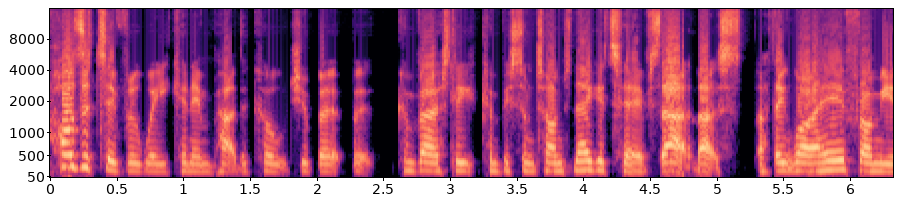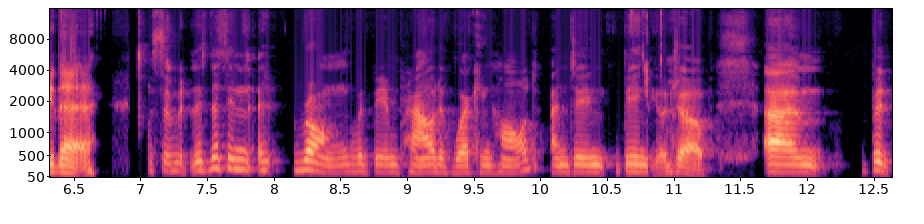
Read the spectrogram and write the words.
positively we can impact the culture, but but conversely can be sometimes negatives. That that's I think what I hear from you there so there's nothing uh, wrong with being proud of working hard and doing being at your job um, but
